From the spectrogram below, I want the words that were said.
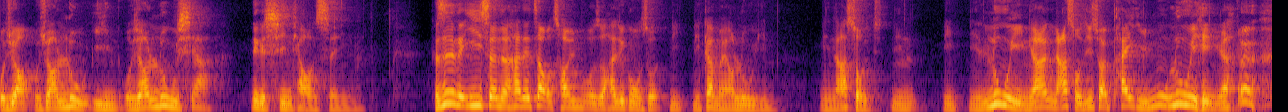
我就要我就要录音，我就要录下那个心跳的声音。可是那个医生呢，他在照超音波的时候，他就跟我说：“你你干嘛要录音？你拿手机，你你你录影啊，你拿手机出来拍荧幕录影啊。”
